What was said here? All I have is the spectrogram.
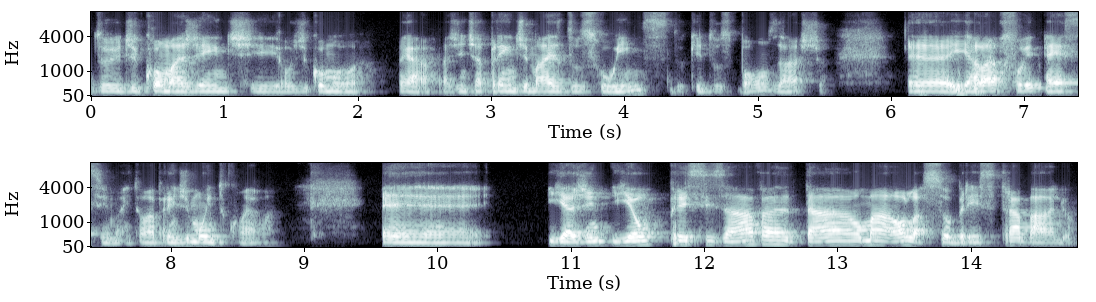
de, de como a gente, ou de como é, a gente aprende mais dos ruins do que dos bons, acho. Uh, e ela foi péssima, então aprendi muito com ela. É, e, a gente, e eu precisava dar uma aula sobre esse trabalho.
